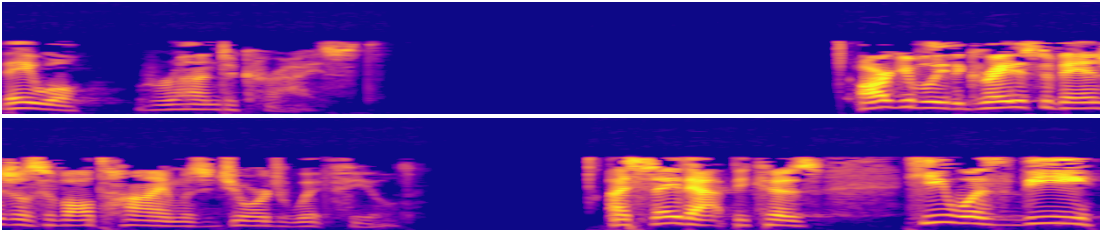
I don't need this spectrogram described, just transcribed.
they will run to Christ. Arguably, the greatest evangelist of all time was George Whitefield. I say that because he was the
